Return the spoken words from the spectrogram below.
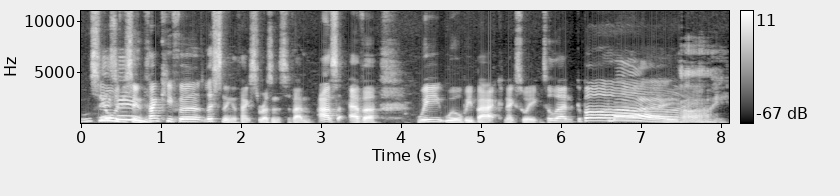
We'll see See you all of you soon. soon. Thank you for listening, and thanks to Resonance FM. As ever, we will be back next week. Until then, goodbye. Bye.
